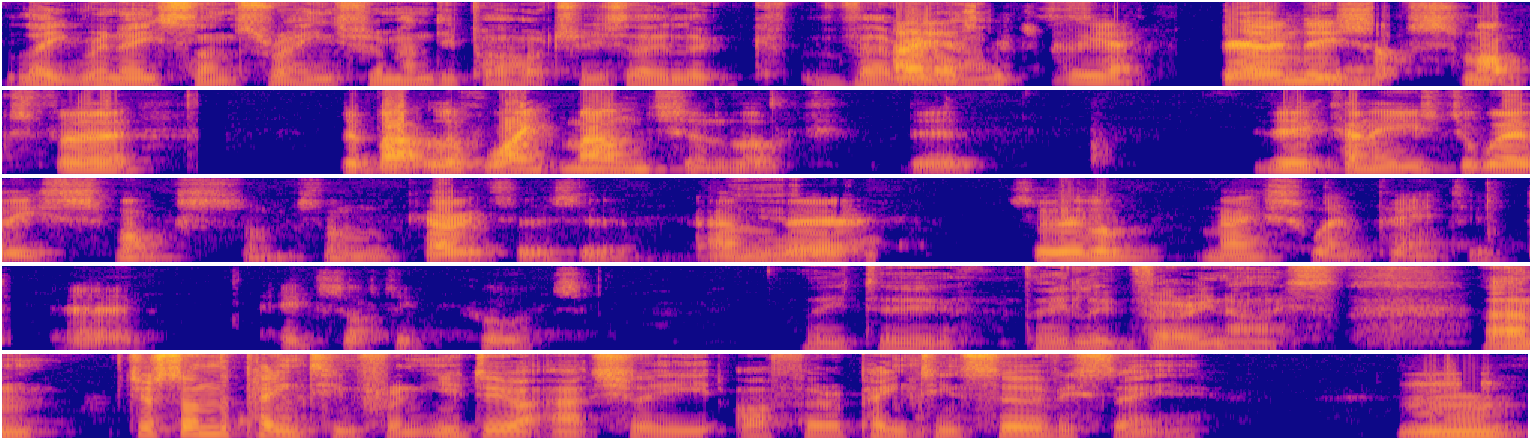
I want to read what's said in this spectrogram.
late Renaissance range from Andy Partridge. They look very oh, yes, nice. Yeah, they're in these yeah. sort of smocks for the Battle of White Mountain. Look, they're, they kind of used to wear these smocks. Some some characters, uh, and yeah. uh, so they look nice when painted, uh, exotic colours. They do. They look very nice. Um, just on the painting front, you do actually offer a painting service, don't you? Mm,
